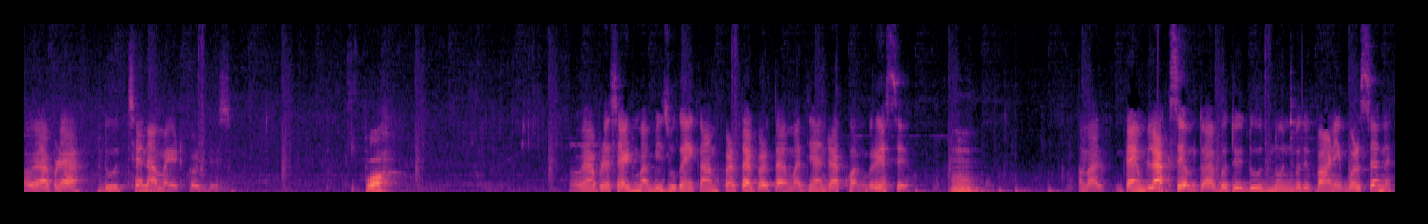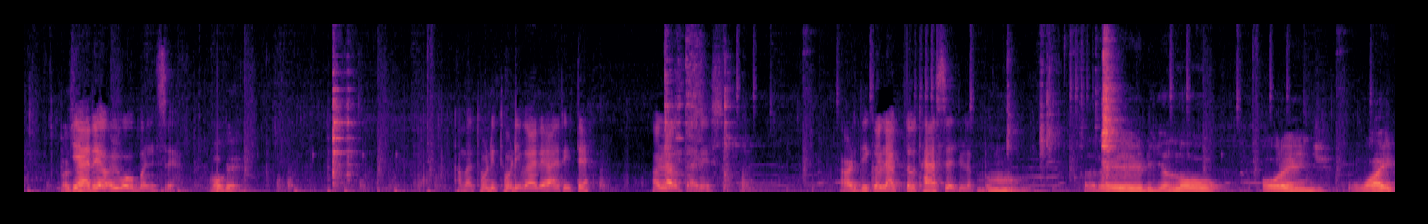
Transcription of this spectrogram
હવે આપણે આ દૂધ છે ને આમાં એડ કરી દઈશું. વાહ. હવે આપણે સાઈડમાં બીજું કંઈ કામ કરતા કરતા આમાં ધ્યાન રાખવાનું રહેશે. આમાં ટાઈમ લાગશે આમ તો આ બધું દૂધનું ને બધું પાણી બળશે ને. ત્યારે હલવો બનશે. ઓકે. આમાં થોડી થોડી વારે આ રીતે હલાવતા રહેશું. અડધી કલાક તો થશે જ લગભગ. હમ. રેડ યલો ઓરેન્જ વ્હાઈટ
